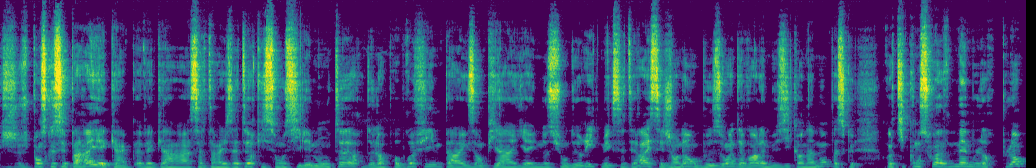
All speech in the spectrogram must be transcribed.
je pense que c'est pareil avec, un, avec un, certains réalisateurs qui sont aussi les monteurs de leurs propres films. Par exemple, il y a, il y a une notion de rythme, etc. Et ces gens-là ont besoin d'avoir la musique en amont parce que quand ils conçoivent même leur plan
